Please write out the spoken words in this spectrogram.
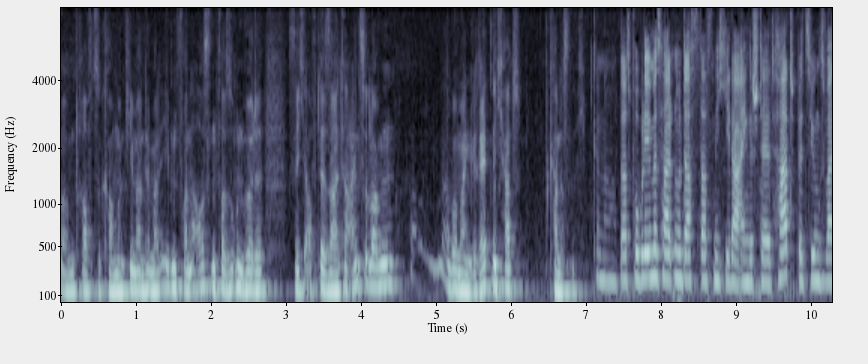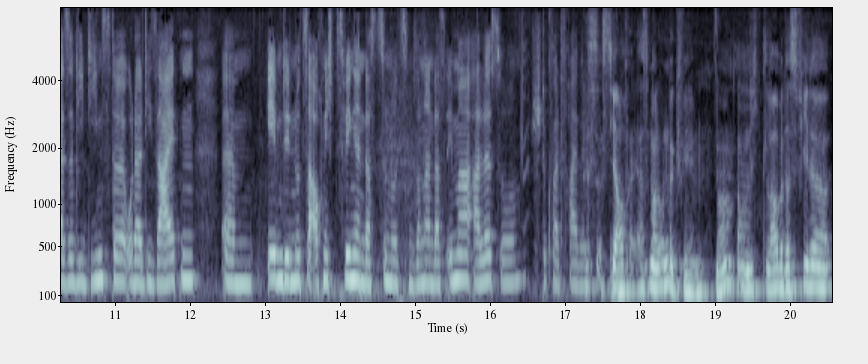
ähm, draufzukommen. Und jemand, der mal eben von außen versuchen würde, sich auf der Seite einzuloggen, aber mein Gerät nicht hat, kann es nicht. Genau. Das Problem ist halt nur, dass das nicht jeder eingestellt hat, beziehungsweise die Dienste oder die Seiten ähm, eben den Nutzer auch nicht zwingen, das zu nutzen, sondern dass immer alles so ein Stück weit freiwillig ist. Es ist ja auch erstmal unbequem. Ne? Ja. Und ich glaube, dass viele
